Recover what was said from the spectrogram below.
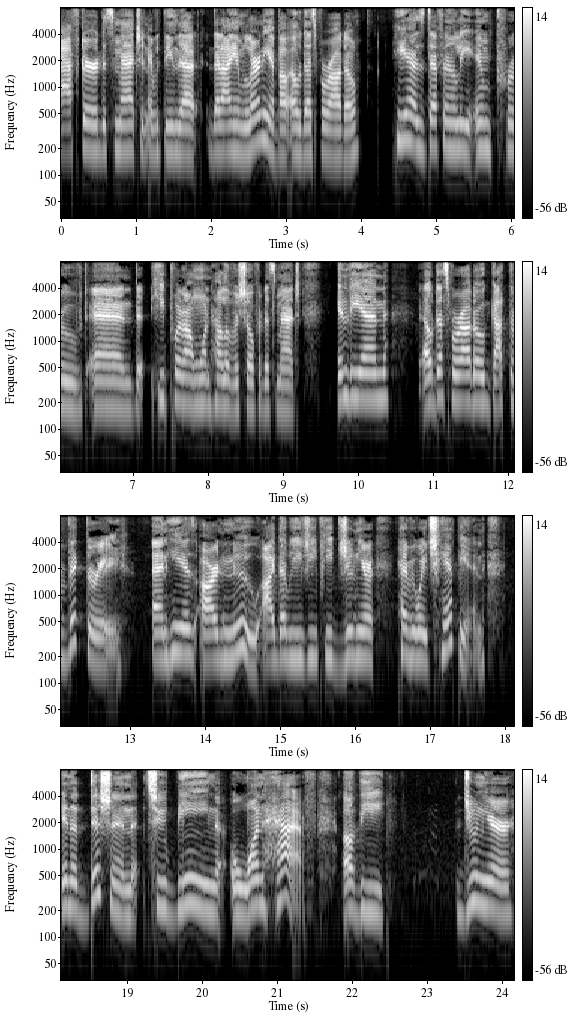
after this match and everything that, that I am learning about El Desperado he has definitely improved and he put on one hell of a show for this match. In the end, El Desperado got the victory and he is our new IWGP Junior Heavyweight Champion. In addition to being one half of the Junior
